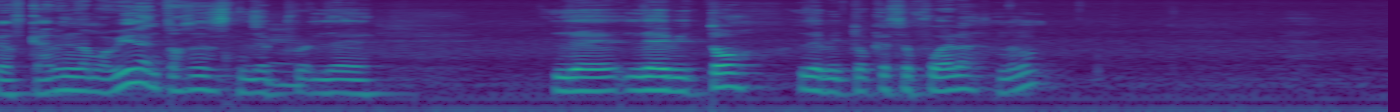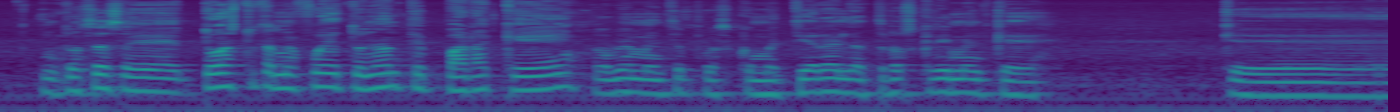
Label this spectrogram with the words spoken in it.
pescar en la movida. Entonces le, le, le, evitó, le evitó que se fuera, ¿no? Entonces, eh, todo esto también fue detonante para que, obviamente, pues cometiera el atroz crimen que, que,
